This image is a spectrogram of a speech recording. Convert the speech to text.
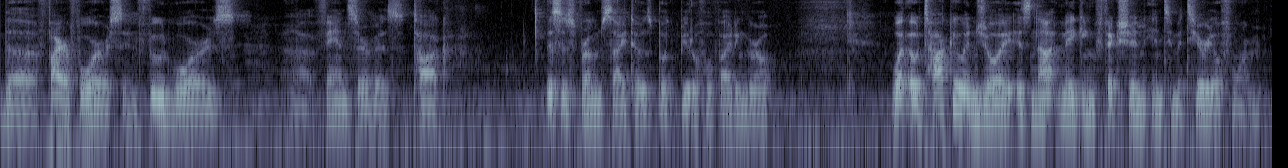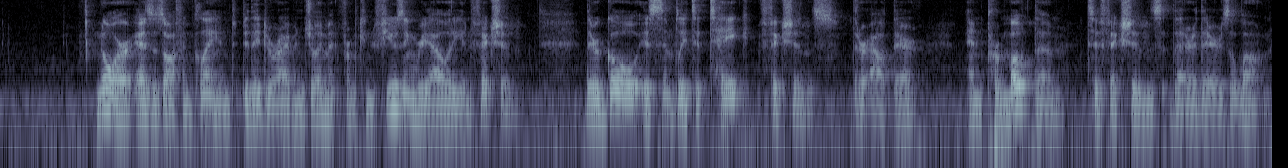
the Fire Force and Food Wars uh, fan service talk. This is from Saito's book Beautiful Fighting Girl. What otaku enjoy is not making fiction into material form. Nor, as is often claimed, do they derive enjoyment from confusing reality and fiction. Their goal is simply to take fictions that are out there and promote them to fictions that are theirs alone.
